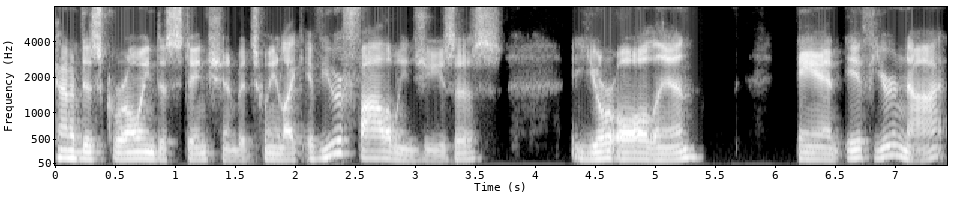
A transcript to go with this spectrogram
kind of this growing distinction between like if you're following Jesus, you're all in and if you're not,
